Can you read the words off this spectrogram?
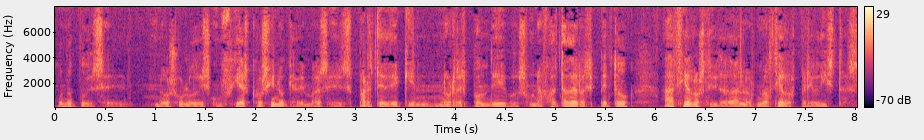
bueno, pues eh, no solo es un fiasco, sino que además es parte de quien no responde, pues una falta de respeto hacia los ciudadanos, no hacia los periodistas.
